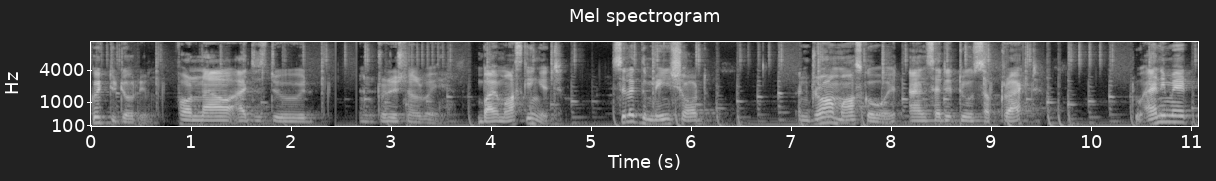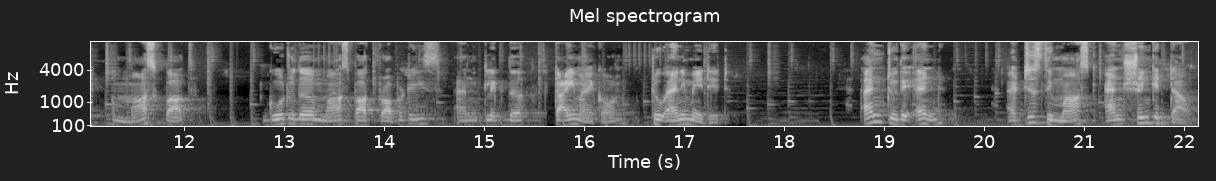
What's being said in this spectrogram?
quick tutorial. For now I just do it in traditional way by masking it. Select the main shot and draw a mask over it and set it to subtract. To animate a mask path, go to the mask path properties and click the time icon to animate it. And to the end, adjust the mask and shrink it down.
